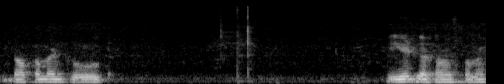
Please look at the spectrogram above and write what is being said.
डॉक्यूमेंट रूट क्रिएट करता हूँ उसको मैं।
